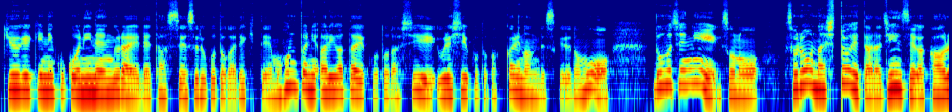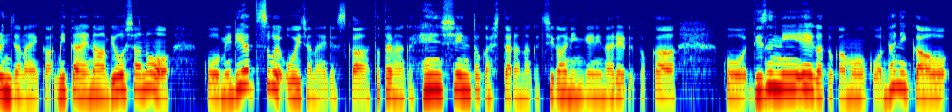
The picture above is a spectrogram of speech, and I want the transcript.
急激にここ2年ぐらいで達成することができてもう本当にありがたいことだし嬉しいことばっかりなんですけれども同時にそのそれを成し遂げたら人生が変わるんじゃないかみたいな描写のこうメディアってすごい多いじゃないですか。例えばなんか変身とかしたらなんか違う人間になれるとかこうディズニー映画とかもこう何かを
